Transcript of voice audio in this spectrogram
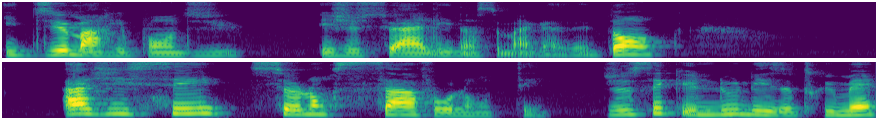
Et Dieu m'a répondu et je suis allée dans ce magasin. Donc, agissez selon sa volonté. Je sais que nous, les êtres humains,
